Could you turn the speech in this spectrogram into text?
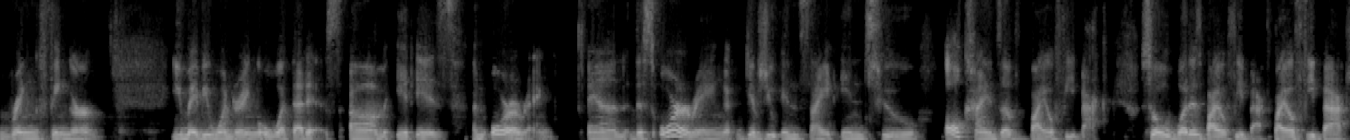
ring finger, you may be wondering what that is. Um, it is an Oura ring. And this Oura ring gives you insight into all kinds of biofeedback. So, what is biofeedback? Biofeedback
